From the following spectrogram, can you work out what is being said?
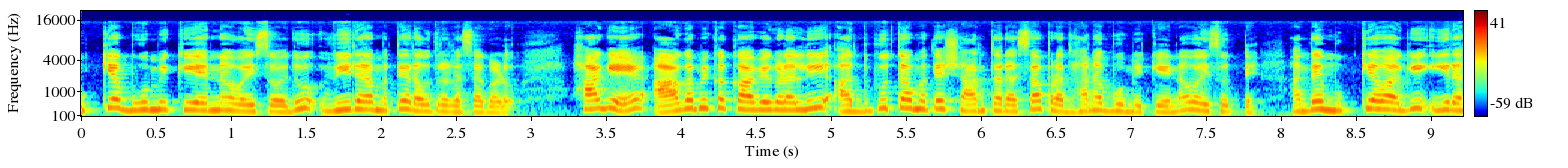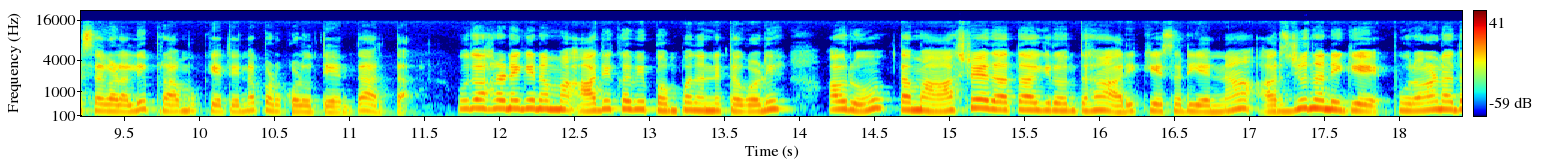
ಮುಖ್ಯ ಭೂಮಿಕೆಯನ್ನು ವಹಿಸೋದು ವೀರ ಮತ್ತು ರೌದ್ರ ರಸಗಳು. ಹಾಗೆ ಆಗಮಿಕ ಕಾವ್ಯಗಳಲ್ಲಿ ಅದ್ಭುತ ಮತ್ತು ಶಾಂತರಸ ಪ್ರಧಾನ ಭೂಮಿಕೆಯನ್ನು ವಹಿಸುತ್ತೆ. ಅಂದರೆ ಮುಖ್ಯವಾಗಿ ಈ ರಸಗಳಲ್ಲಿ ಪ್ರಾಮುಖ್ಯತೆಯನ್ನು ಪಡ್ಕೊಳ್ಳುತ್ತೆ ಅಂತ ಅರ್ಥ. ಉದಾಹರಣೆಗೆ ನಮ್ಮ ಆದಿಕವಿ ಪಂಪನನ್ನೇ ತಗೊಳ್ಳಿ. ಅವರು ತಮ್ಮ ಆಶ್ರಯದಾತ ಆಗಿರುವಂತಹ ಅರಿಕೇಸರಿಯನ್ನು ಅರ್ಜುನನಿಗೆ, ಪುರಾಣದ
